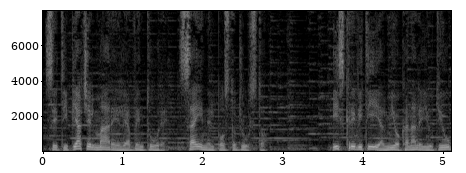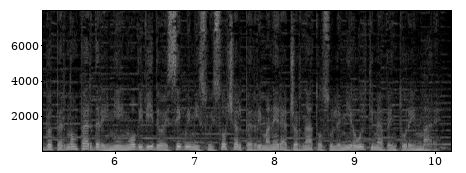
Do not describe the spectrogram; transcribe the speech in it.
Se ti piace il mare e le avventure, sei nel posto giusto. Iscriviti al mio canale YouTube per non perdere i miei nuovi video e seguimi sui social per rimanere aggiornato sulle mie ultime avventure in mare.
